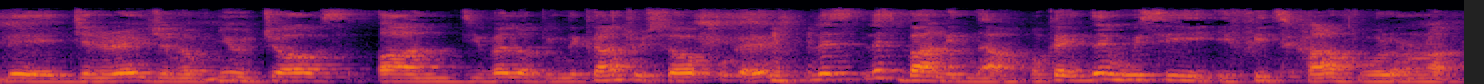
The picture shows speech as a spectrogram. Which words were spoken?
the generation of new jobs and developing the country. So okay, let's let's ban it now. Okay, then we see if it's harmful or not.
